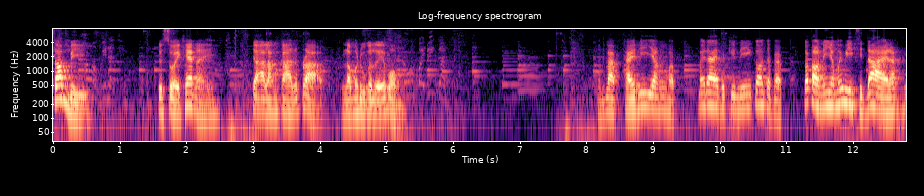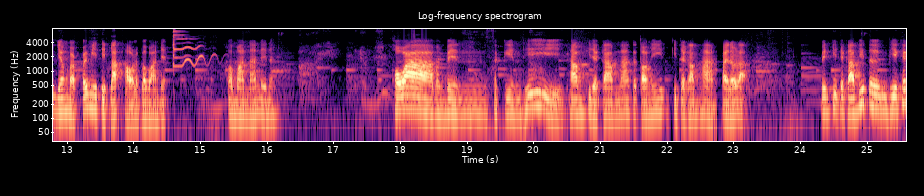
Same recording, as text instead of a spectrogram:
ซัมบี้วินาทีจะสวยแค่ไหน จะอลังการหรือเปล่า เรามาดูกันเลยครับผมลงไปด้วยกันสำหรับใครที่ยังแบบไม่ได้สกินนี้ก็จะแบบ ก็ตอนนี้ยังไม่มีสิทธิ์ได้นะ ยังแบบไม่มีสิทธิ์รักเขาอะไรประมาณเนี้ย ประมาณนั้นเลยนะ เพราะว่ามันเป็นสกินที่ทำกิจกรรมนะ แต่ตอนนี้กิจกรรมผ่านไปแล้วล่ะ เป็นกิจกรรมที่เติมเพียงแค่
